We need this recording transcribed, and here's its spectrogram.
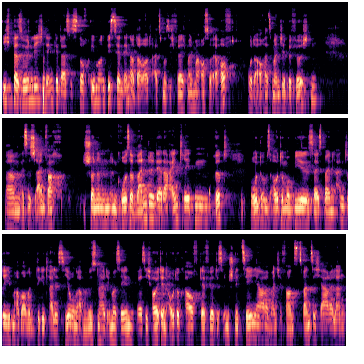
Ich persönlich denke, dass es doch immer ein bisschen länger dauert, als man sich vielleicht manchmal auch so erhofft oder auch als manche befürchten. Ähm, es ist einfach schon ein, ein, großer Wandel, der da eintreten wird rund ums Automobil, sei es bei den Antrieben, aber auch in Digitalisierung. Aber wir müssen halt immer sehen, wer sich heute ein Auto kauft, der führt es im Schnitt zehn Jahre, manche fahren es 20 Jahre lang.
